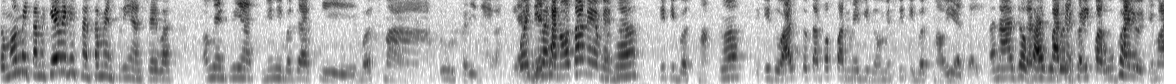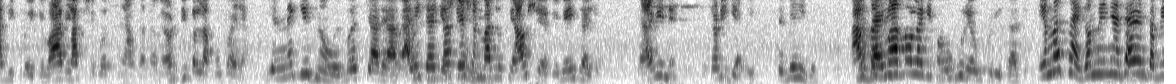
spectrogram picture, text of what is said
તો મમ્મી તમે કેવી રીતના તમે ને પ્રિયાંશ આવ્યા? અમે પ્રિયાંશ મિની બજારથી બસમાં ટૂર કરીને કોઈ આવ્યા દિવસ- બેઠા નહોતા ને અમે. સિટી બસમાં. હા. કીધું આજ તો તાર પપ્પાને મેં કીધું અમે સિટી બસમાં વયા જઈએ. અને પપ્પા કે ઘડીક વાર ઊભા રહ્યો કે મા દીકરો કે વાર લાગશે બસ ને આવતા તમે અડધી કલાક ઊભા રહ્યા. એમ નક્કી જ ન હોય બસ ક્યારે આવે? આવી જાય સ્ટેશન. બાજુથી આવશે એટલે બેહી જાજો. આવીને ચડી ગયા બે તે બેહી ગયો. આવતા વાર ન લાગી પણ ઊભું રહેવું પડ્યું છે એમ જ થાય ગમે ત્યાં જાય ને તો બે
